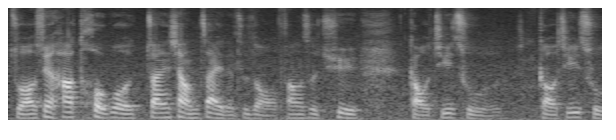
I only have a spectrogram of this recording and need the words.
主要是因为它透过专项债的这种方式去搞基础，搞基础。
